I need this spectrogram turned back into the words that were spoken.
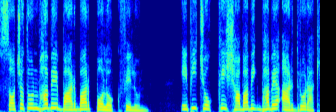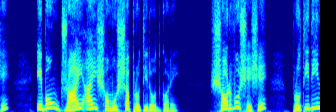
সচেতনভাবে বারবার পলক ফেলুন। এটি চোখকে স্বাভাবিকভাবে আর্দ্র রাখে এবং ড্রাই আই সমস্যা প্রতিরোধ করে। সর্বশেষে, প্রতিদিন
